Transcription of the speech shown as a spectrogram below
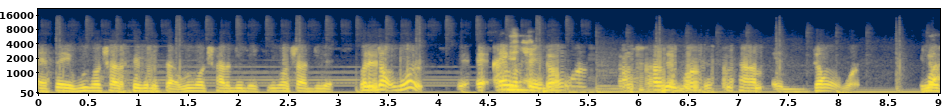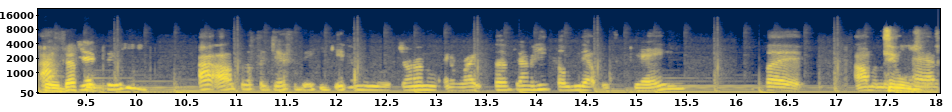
and say we're gonna try to figure this out. We're gonna try to do this. We're gonna try to do that. But it don't work. I ain't gonna say it don't work. Sometimes it works and sometimes it don't work. You know, well, so I that's what, he, I also suggested that he give him a little journal and write stuff down. He told me that was gay, but I'm gonna let have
